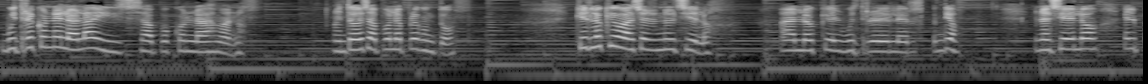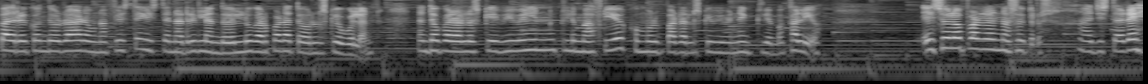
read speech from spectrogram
Buitre con el ala y Sapo con la mano. Entonces Sapo le preguntó ¿Qué es lo que va a hacer en el cielo? A lo que el buitre le respondió en el cielo, el Padre Cóndor hará una fiesta y están arreglando el lugar para todos los que vuelan, tanto para los que viven en clima frío como para los que viven en clima cálido. Es solo para nosotros. Allí estaré.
